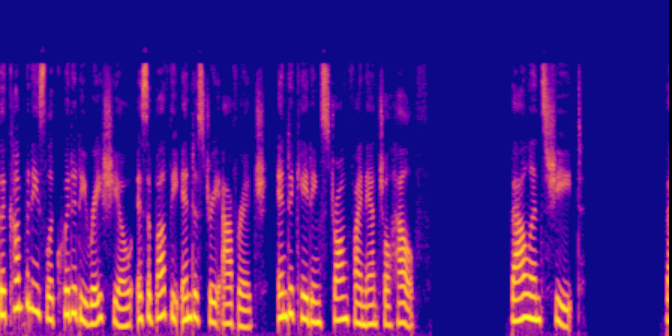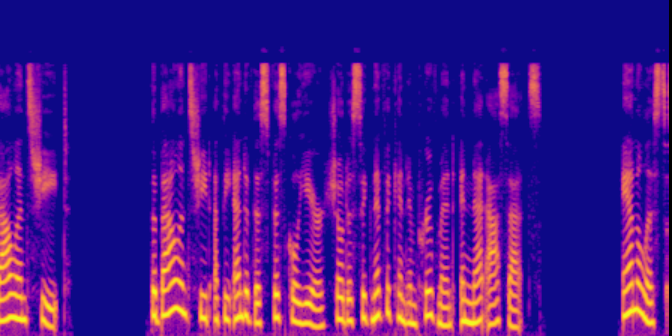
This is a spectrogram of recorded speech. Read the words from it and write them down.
The company's liquidity ratio is above the industry average, indicating strong financial health. Balance sheet. Balance sheet. The balance sheet at the end of this fiscal year showed a significant improvement in net assets. Analysts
